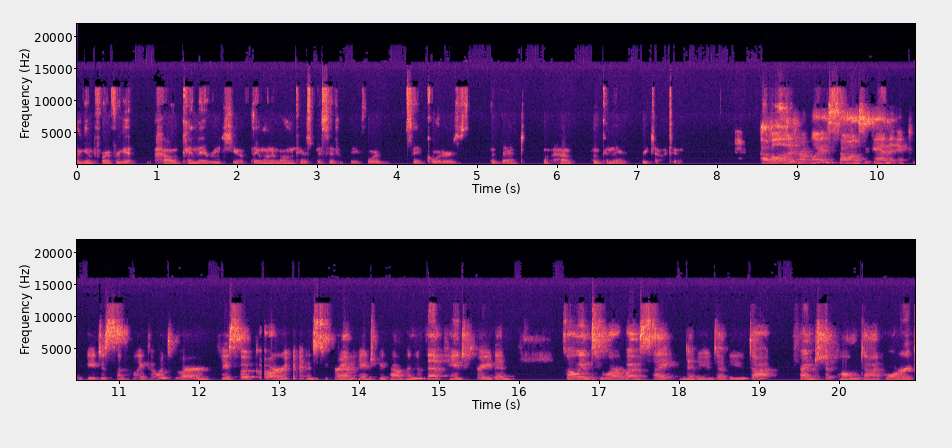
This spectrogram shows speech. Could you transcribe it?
again, before I forget, how can they reach you if they want to volunteer specifically for Safe Quarters event? How who can they reach out to? A couple of different ways. So once again, it could be just simply going to our Facebook or Instagram page. We have an event page created. Going to our website, www.friendshiphome.org,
